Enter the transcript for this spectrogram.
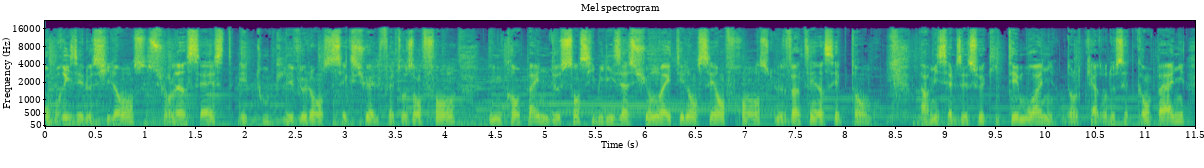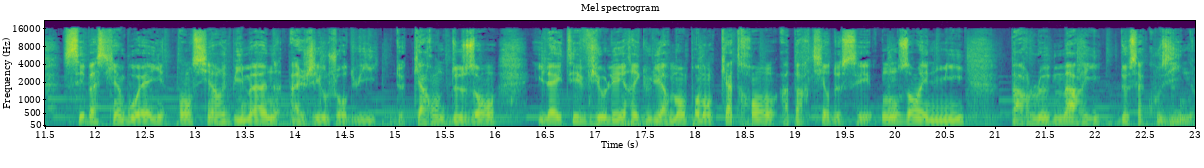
Pour briser le silence sur l'inceste et toutes les violences sexuelles faites aux enfants, une campagne de sensibilisation a été lancée en France le 21 septembre. Parmi celles et ceux qui témoignent dans le cadre de cette campagne, Sébastien Bouey, ancien rugbyman, âgé aujourd'hui de 42 ans, il a été violé régulièrement pendant 4 ans à partir de ses 11 ans et demi par le mari de sa cousine.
